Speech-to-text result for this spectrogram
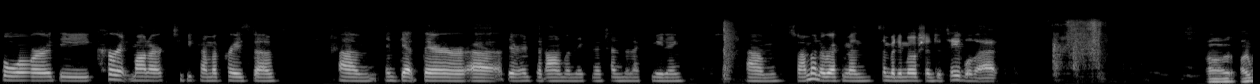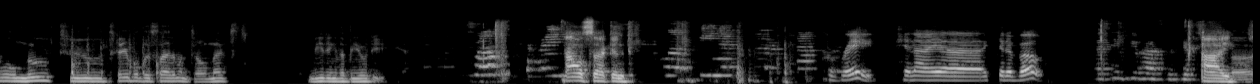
for the current monarch to become appraised of um, and get their uh, their input on when they can attend the next meeting. Um, so I'm going to recommend somebody motion to table that. Uh, I will move to table this item until next meeting the beauty. I'll second. Great. Can I uh, get a vote? I think you have the picture. Aye. Uh,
